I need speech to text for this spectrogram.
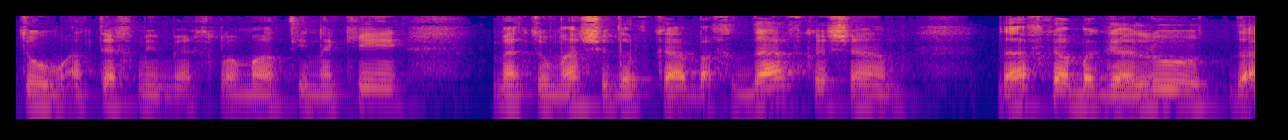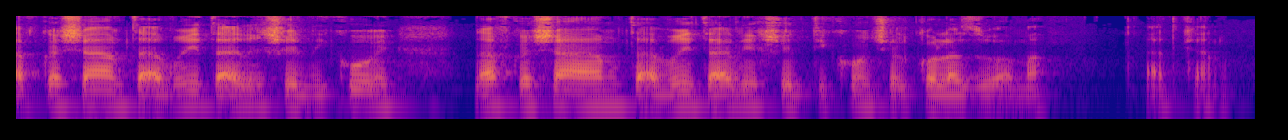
טומאתך ממך. כלומר, תינקי מהטומאה שדבקה בך. דווקא שם, דווקא בגלות, דווקא שם תעברי תהליך של ניקוי, דווקא שם תעברי תהליך של תיקון של כל הזוהמה. עד כאן.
